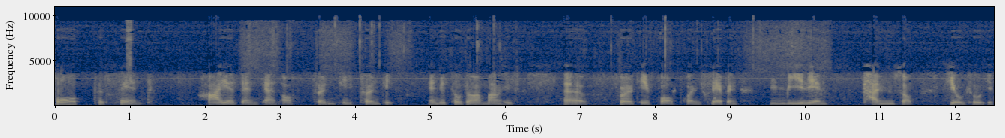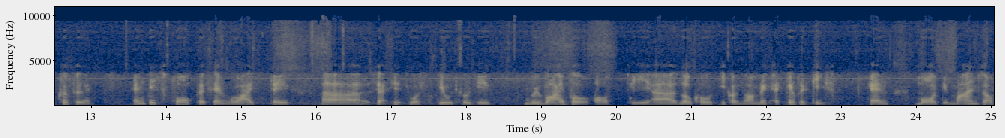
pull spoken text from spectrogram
4% higher than that of 2020, and the total amount is uh, 34.7 million tons of CO2 equivalent. And this 4% rise, they, uh, it was due to the revival of the uh, local economic activities and more demands of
